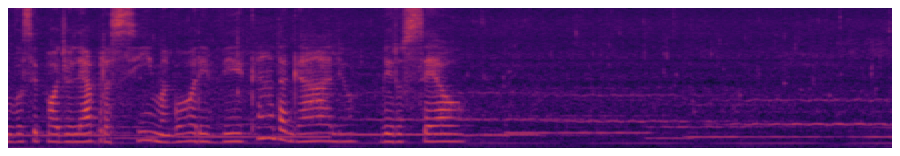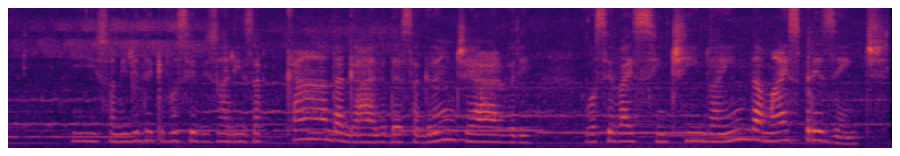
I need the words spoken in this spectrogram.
Você pode olhar para cima agora e ver cada galho, ver o céu. Isso, à medida que você visualiza cada galho dessa grande árvore, você vai se sentindo ainda mais presente,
